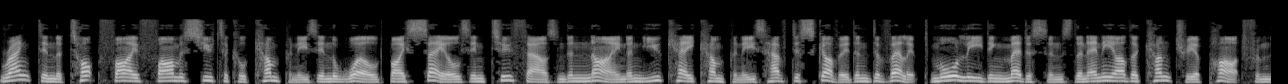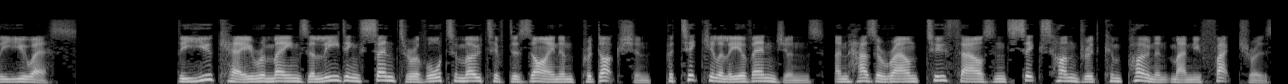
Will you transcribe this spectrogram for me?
ranked in the top five pharmaceutical companies in the world by sales in 2009 and UK companies have discovered and developed more leading medicines than any other country apart from the US. The UK remains a leading centre of automotive design and production, particularly of engines, and has around 2,600 component manufacturers.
